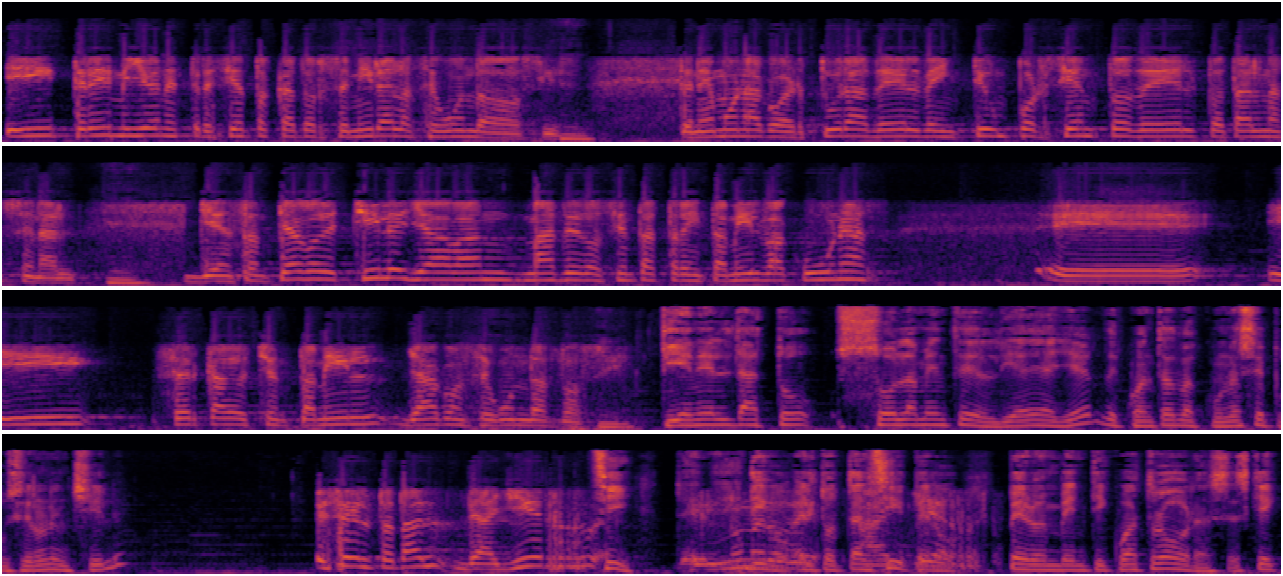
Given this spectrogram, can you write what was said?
y 3.314.000 a la segunda dosis. Tenemos una cobertura del 21% del total nacional. Y en Santiago de Chile ya van más de 230.000 vacunas eh, y cerca de 80.000 ya con segundas dosis. ¿Tiene el dato solamente del día de ayer de cuántas vacunas se pusieron en Chile? Ese es el total de ayer. Sí, eh, el número digo, el total sí, pero, pero en 24 horas. Es que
